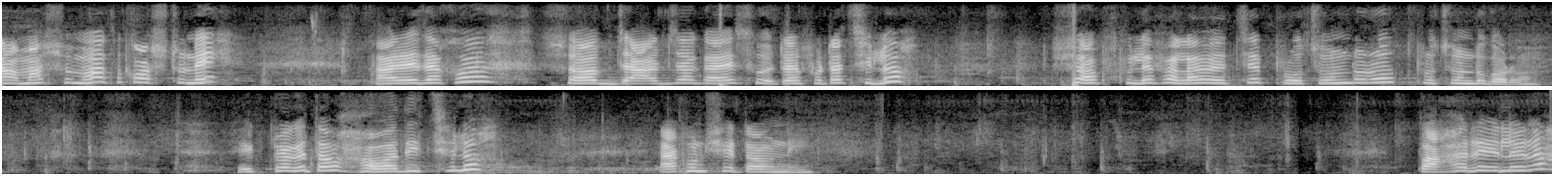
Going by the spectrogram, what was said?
নামার সময় তো কষ্ট নেই। আর দেখো, সব যার যা গায়ে সোয়েটার ফোটা ছিল, সব খুলে ফেলা হয়েছে। প্রচণ্ড রোদ, প্রচণ্ড গরম। একটু আগে তাও হাওয়া দিচ্ছিল, এখন সেটাও নেই। পাহাড়ে এলে না,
